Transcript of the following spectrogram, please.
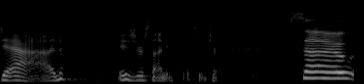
dad is your Sunday school teacher. So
